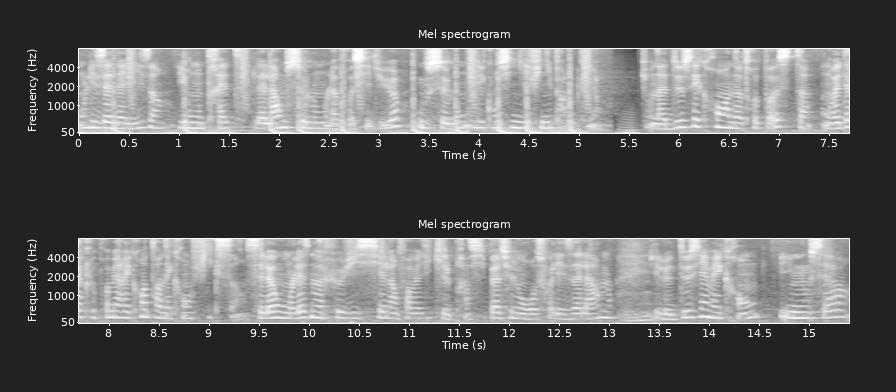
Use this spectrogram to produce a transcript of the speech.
On les analyse et on traite l'alarme selon la procédure ou selon les consignes définies par le client. On a deux écrans à notre poste. On va dire que le premier écran est un écran fixe. C'est là où on laisse notre logiciel informatique qui est le principal, celui où on reçoit les alarmes. Mhm. Et le deuxième écran, il nous sert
